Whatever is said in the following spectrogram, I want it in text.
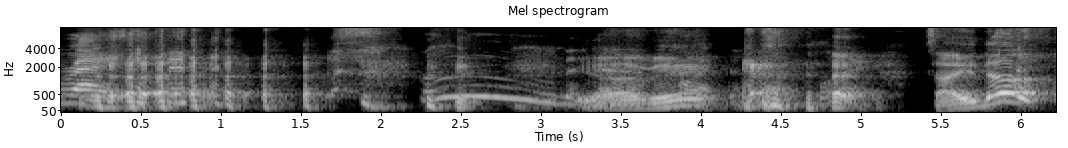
right. Ooh, You know what I mean? part, the nerve part. Tighten up.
